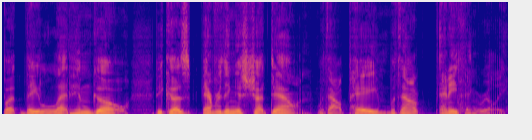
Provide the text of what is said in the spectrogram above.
But they let him go because everything is shut down, without pay, without anything really.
